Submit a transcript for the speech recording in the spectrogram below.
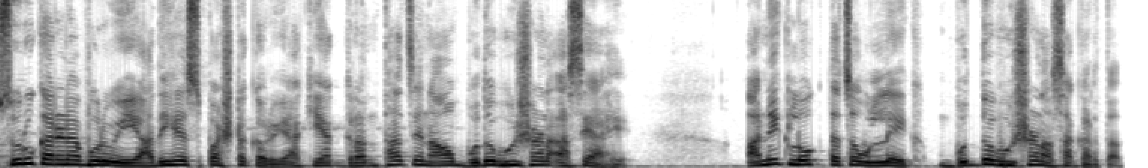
सुरू करण्यापूर्वी आधी हे स्पष्ट करूया की या ग्रंथाचे नाव बुधभूषण असे आहे. अनेक लोक त्याचा उल्लेख बुद्धभूषण असा करतात.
